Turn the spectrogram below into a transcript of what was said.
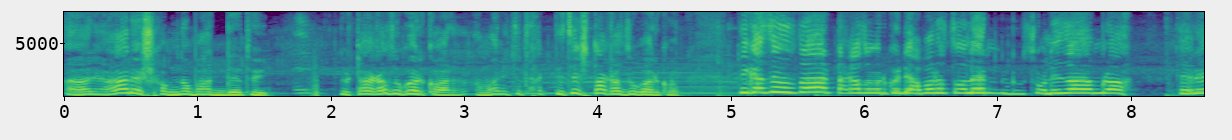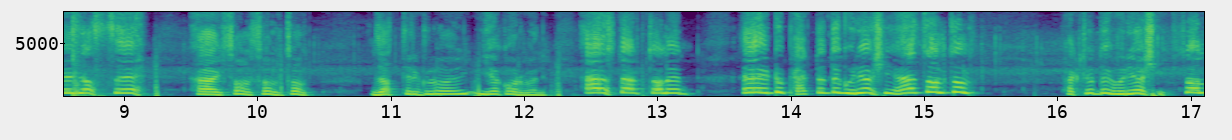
আরে আরে, স্বপ্ন বাদ দে তুই। তুই টাকা জোগাড় কর। আমার একটু থাকতেছিস, টাকা জোগাড় কর। ঠিক আছে, উস্তাদ, টাকা জোগাড় করি, আবারও চলেন, চলে যাই আমরা। হেরে যাচ্ছে। হ্যাঁ চল চল চল। যাত্রীগুলো ইয়ে করবেন। হ্যাঁ উস্তাদ, চলেন। হ্যাঁ একটু ফ্যাক্টরিতে ঘুরে আসি। হ্যাঁ চল চল। ফ্যাক্টরিতে ঘুরে আসি, চল।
